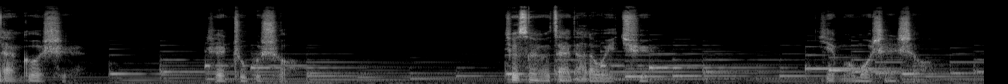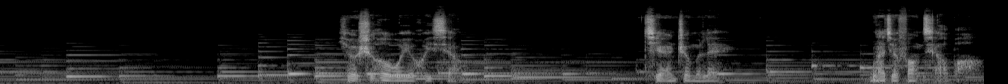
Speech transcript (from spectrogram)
难过时忍住不说，就算有再大的委屈，也默默承受。有时候我也会想，既然这么累，那就放弃好不好？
